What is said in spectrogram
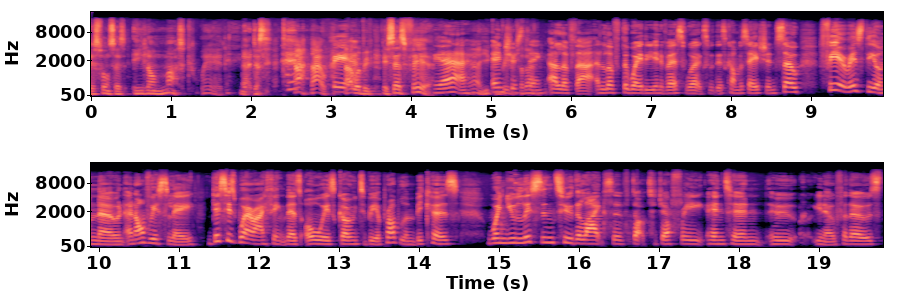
This one says Elon Musk. Weird. No, it doesn't. that, that would be. It says fear. Yeah. yeah Interesting. I love that. I love the way the universe works with this conversation. So fear is the unknown, and obviously, this is where I think there's always going to be a problem because when you listen to the likes of Dr. Geoffrey Hinton, who you know, for those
